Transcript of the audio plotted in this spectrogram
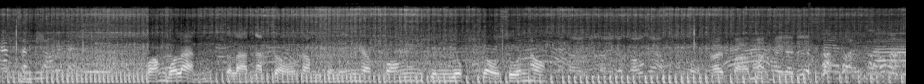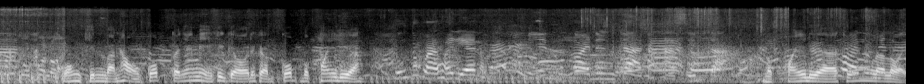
ข้ามสมีค่ะของโบราณตลาดนัดเสาร์ค่ำสมิงครับของกินยุคเก่าสวนเฮาไอ้ป่ามันให้ละเด้อของกินบ้านเฮากบก็ยังมีคือเก่าเด้อครับกบบักหอยเดือถุงต้องไปหอยเดียนร้อยหนึ่งจ้ะถ้าห้า สิบจ้ะบักหอยเดือถุงละร้อย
